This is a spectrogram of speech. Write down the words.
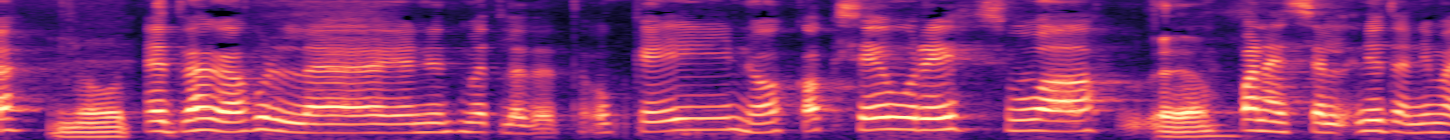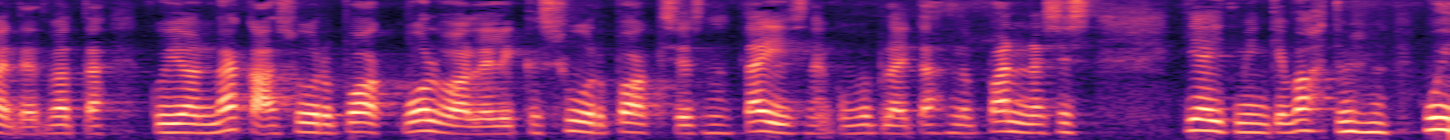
jah no,. et väga hull ja nüüd mõtled, et okei okay,, noh, kaks euri, suva. paned seal, nüüd on niimoodi, et vaata, kui on väga suur paak, Volvol oli ikka suur paak, siis noh, täis nagu võib-olla ei tahtnud panna, siis jäid mingi vahtima, oi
